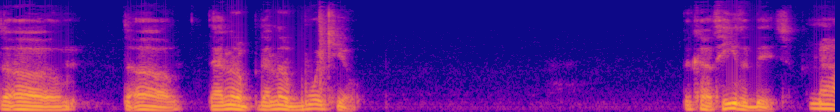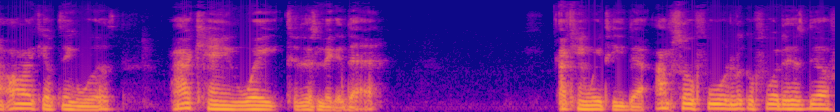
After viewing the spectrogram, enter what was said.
the uh, the uh, that little that little boy killed because he's a bitch. Man, all I kept thinking was, I can't wait till this nigga die. I can't wait till he die. I'm so forward looking forward to his death.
